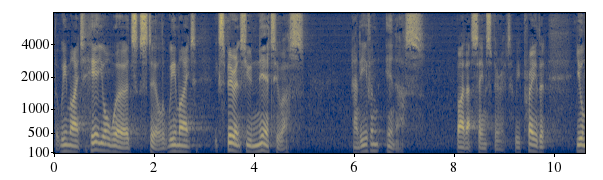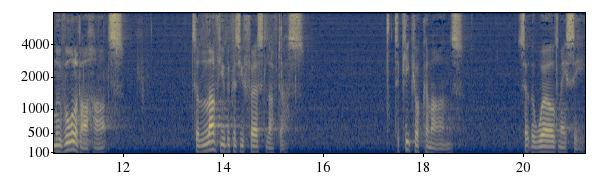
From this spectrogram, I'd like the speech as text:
that we might hear your words still, that we might experience you near to us and even in us by that same Spirit. We pray that you'll move all of our hearts to love you because you first loved us, to keep your commands so that the world may see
